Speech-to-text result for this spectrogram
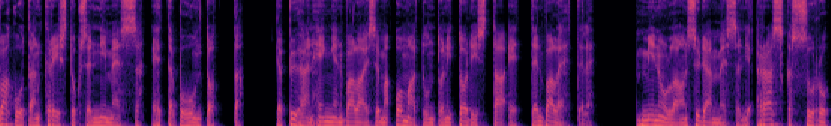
Vakuutan Kristuksen nimessä, että puhun totta, ja pyhän hengen valaisema omatuntoni todistaa, etten valehtele. Minulla on sydämessäni raskas suru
